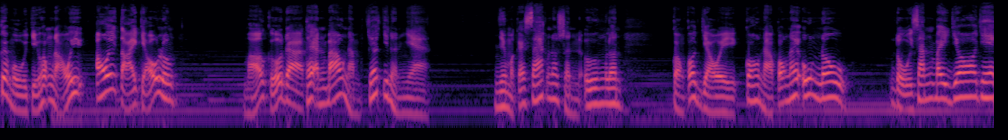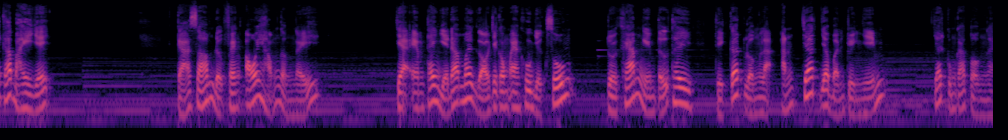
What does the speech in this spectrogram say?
cái mùi chịu không nổi, Ói tại chỗ luôn. Mở cửa ra thấy anh báo nằm chết dưới nền nhà. Nhưng mà cái xác nó sình ương lên còn có dòi, con nào con nấy oh uống nu Đùi xanh bay do, ve cả bầy vậy. Cả xóm được phen ói hỏng ngần nghỉ. Cha em thấy vậy đó mới gọi cho công an khu vực xuống. Rồi khám nghiệm tử thi, Thì kết luận là ảnh chết do bệnh truyền nhiễm. Chết cũng cả tuần rồi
